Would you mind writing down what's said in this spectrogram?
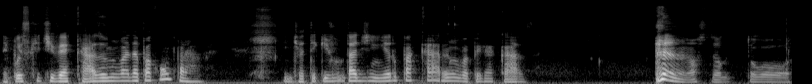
Depois que tiver casa não vai dar pra comprar, velho. A gente vai ter que juntar dinheiro pra caramba pra pegar casa. Nossa, tô, tô,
